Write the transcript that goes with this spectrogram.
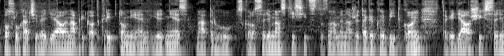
posluchači vedia, ale napríklad kryptomien je dnes na trhu skoro 17 tisíc. To znamená, že tak ako je bitcoin, tak je ďalších 17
